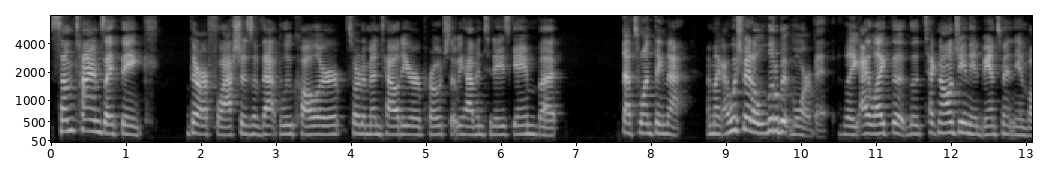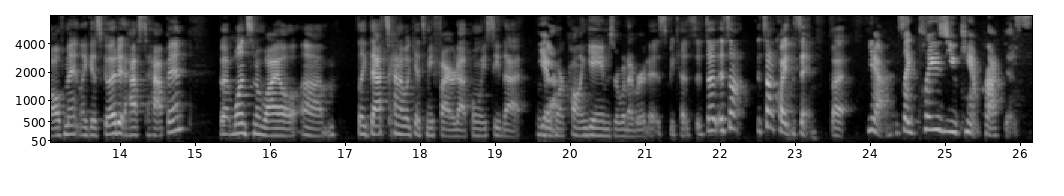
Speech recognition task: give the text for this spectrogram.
sometimes I think there are flashes of that blue collar sort of mentality or approach that we have in today's game. But that's one thing that I'm like, I wish we had a little bit more of it. Like, I like the the technology and the advancement and the involvement. Like, it's good. It has to happen. But once in a while, um, like that's kind of what gets me fired up when we see that. When Yeah. we're calling games or whatever it is, because it does, it's not it's not quite the same. But yeah it's like plays you can't practice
